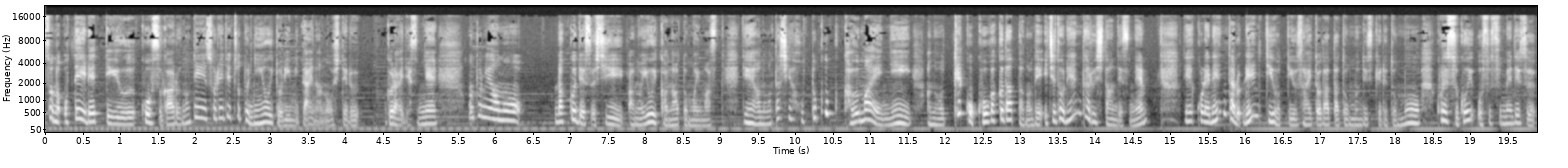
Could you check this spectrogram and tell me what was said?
そのお手入れっていうコースがあるのでそれでちょっと匂い取りみたいなのをしてるぐらいですね。本当にあの楽ですしあの良いかなと思います。であの私ホットクック買う前にあの結構高額だったので一度レンタルしたんですね。でこれレンタルレンティオっていうサイトだったと思うんですけれどもこれすごいおすすめです。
